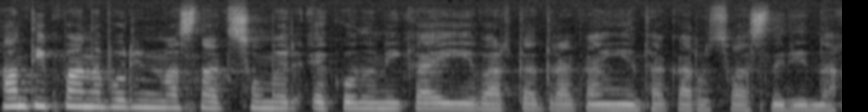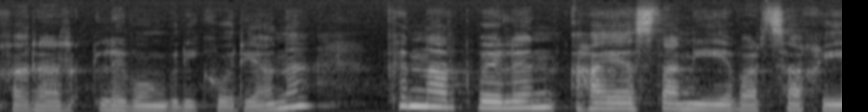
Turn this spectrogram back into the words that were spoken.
Հանդիպանը, որին մասնակցում էր էկոնոմիկայի եւ արտադրական ենթակառուցվածքների նախարար Լևոն Գրիգորյանը, քննարկվել են Հայաստանի եւ Արցախի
